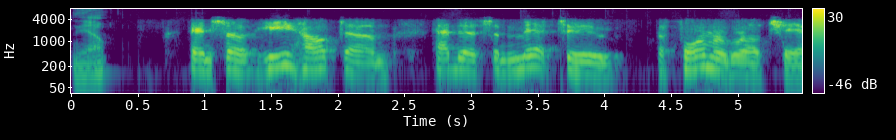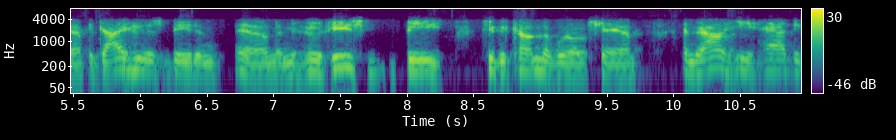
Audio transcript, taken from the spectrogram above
Yep. And so he helped him, had to submit to the former world champ, a guy who has beaten him and who he's beat to become the world champ. And now he had to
